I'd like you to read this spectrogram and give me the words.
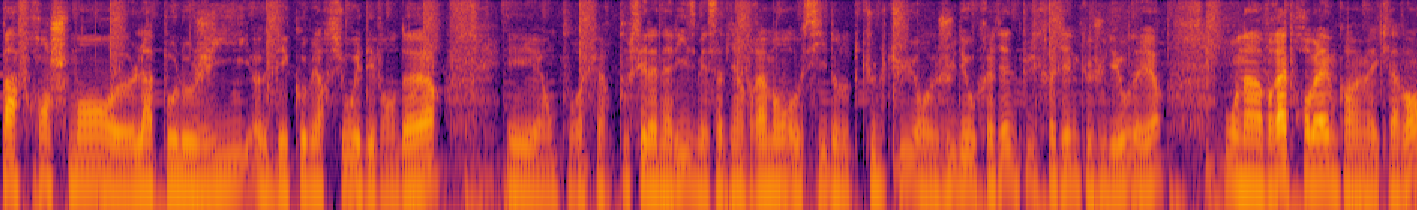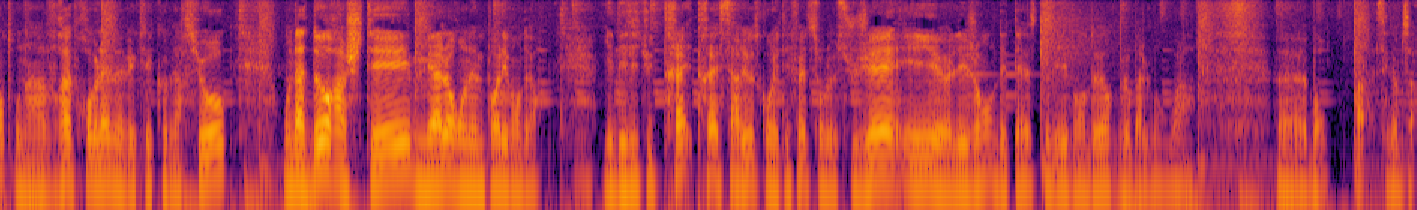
pas franchement euh, l'apologie euh, des commerciaux et des vendeurs. Et on pourrait faire pousser l'analyse, mais ça vient vraiment aussi de notre culture judéo-chrétienne, plus chrétienne que judéo d'ailleurs, où on a un vrai problème quand même avec la vente, on a un vrai problème avec les commerciaux. On adore acheter, mais alors on n'aime pas les vendeurs. Il y a des études très très sérieuses qui ont été faites sur le sujet et euh, les gens détestent les vendeurs globalement. Voilà. Euh, bon, c'est comme ça.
